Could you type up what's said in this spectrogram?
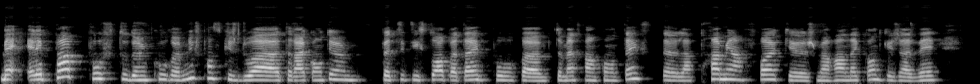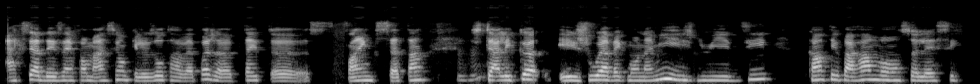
Mais elle n'est pas pouf tout d'un coup revenue. Je pense que je dois te raconter une petite histoire peut-être pour euh, te mettre en contexte. La première fois que je me rendais compte que j'avais accès à des informations que les autres n'avaient pas, j'avais peut-être 5, 7 ans. Mm-hmm. J'étais à l'école et je jouais avec mon ami et je lui ai dit quand tes parents vont se laisser.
